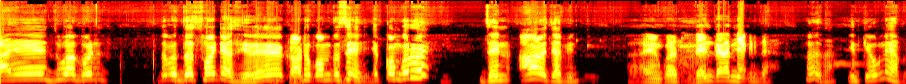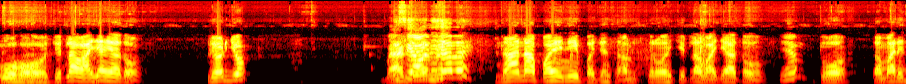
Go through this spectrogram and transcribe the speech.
આ એ જુવા ગોડ તમે દસ વાટ્યા છે. હવે કાઠું કામ તો છે. એક કામ કરવું હે? જઈને આવે ચા પીને. હા એમ કરે જઈને તરત નીકળી જા. હા એમ કેવું ને ઓહો કેટલા વાગ્યા છે તો? લેડજો પછી આવતી ના ના ભાઈ નહીં ભજન ચાલુ જ કરવા કેટલા વાગ્યા તો એમ? તો તમારી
